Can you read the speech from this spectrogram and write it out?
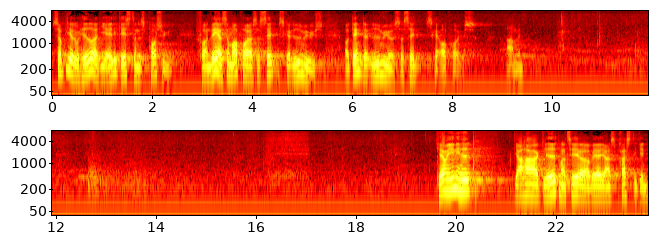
Så bliver du hedret i alle gæsternes påsyn. For enhver, som ophøjer sig selv, skal ydmyges, og den, der ydmyger sig selv, skal ophøjes. Amen. Kære menighed, jeg har glædet mig til at være jeres præst igen.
